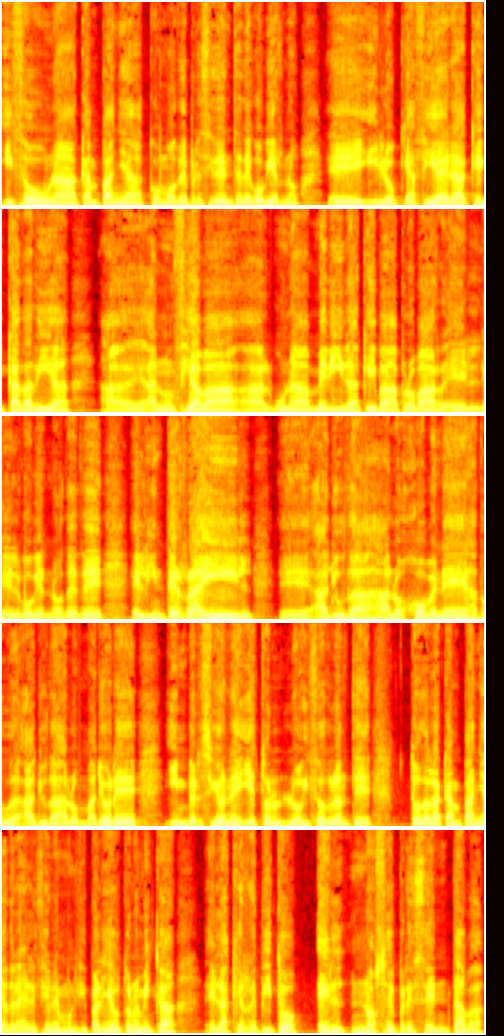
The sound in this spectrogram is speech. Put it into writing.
hizo una campaña como de presidente de gobierno. eh, y lo que hacía era que cada día anunciaba alguna medida que iba a aprobar el, gobierno, desde el Interrail, eh, ayudas a los jóvenes, ayudas a los mayores, inversiones, y esto lo hizo durante toda la campaña de las elecciones municipales y autonómicas en las que, repito, él no se presentaba.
